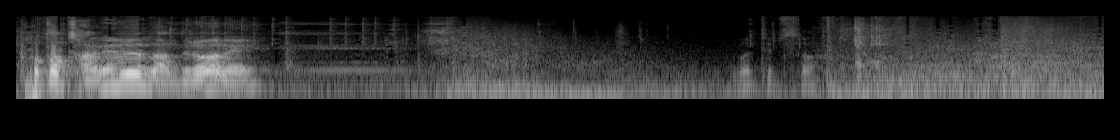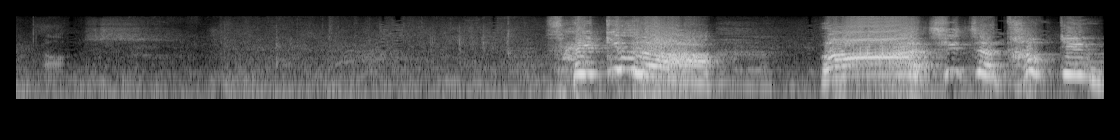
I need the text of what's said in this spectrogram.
포탑 잔해는 안 들어가네. 이번 팁 써. 새끼들아! 아 진짜 탑게임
